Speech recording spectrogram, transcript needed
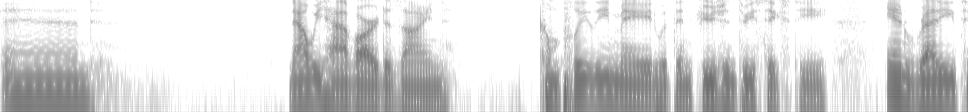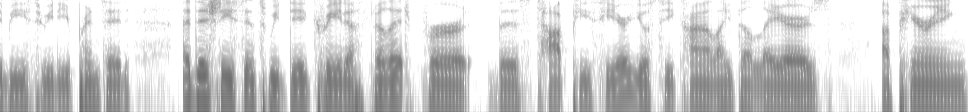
And now we have our design completely made within Fusion 360 and ready to be 3D printed. Additionally, since we did create a fillet for this top piece here, you'll see kind of like the layers appearing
